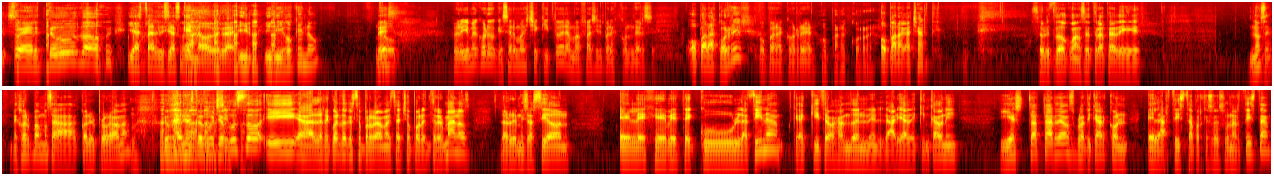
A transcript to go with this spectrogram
Suertudo. Y hasta decías que no, ¿verdad? Y, y dijo que no. ¿Ves? No, pero yo me acuerdo que ser más chiquito era más fácil para esconderse O para correr. o para correr. O para correr. O para agacharte. Sobre todo cuando se trata de... No sé, mejor vamos a con el programa. Y bueno, esto es mucho gusto. Y ah, les recuerdo que este programa está hecho por Entre Hermanos, la organización LGBTQ Latina, que aquí trabajando en el área de King County. Y esta tarde vamos a platicar con el artista, porque eso es un artista.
